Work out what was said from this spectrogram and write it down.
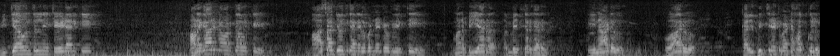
విద్యావంతుల్ని చేయడానికి అణగారిన వర్గాలకి ఆశాజ్యోతిగా నిలబడినటువంటి వ్యక్తి మన బిఆర్ అంబేద్కర్ గారు. ఈనాడు వారు కల్పించినటువంటి హక్కులు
